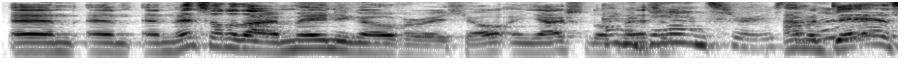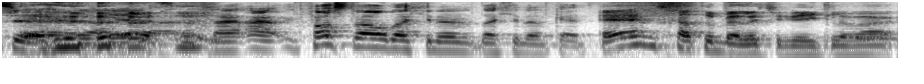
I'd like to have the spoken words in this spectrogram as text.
En, en, en mensen hadden daar een mening over, weet je wel. En juist omdat I'm a mensen... dancer, is I'm a dancer. Ja, ja. Nou, ja, vast wel dat je, hem, dat je hem kent. Ergens gaat een belletje rinkelen, maar...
